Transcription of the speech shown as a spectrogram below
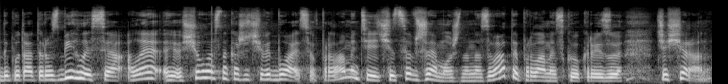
депутати розбіглися. Але е, що власне кажучи, відбувається в парламенті? Чи це вже можна називати парламентською кризою, чи ще рано?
